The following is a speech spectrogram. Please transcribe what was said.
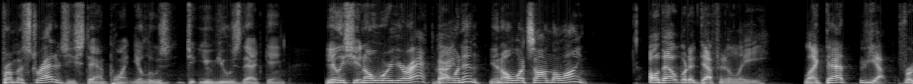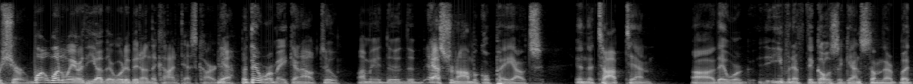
from a strategy standpoint, you lose, you use that game. At least you know where you're at going in. You know what's on the line. Oh, that would have definitely, Like that. yeah, for sure. One, one way or the other would have been on the contest card. Yeah, but they were making out too. I mean, the the astronomical payouts in the top ten. Uh, they were even if it goes against them there, but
